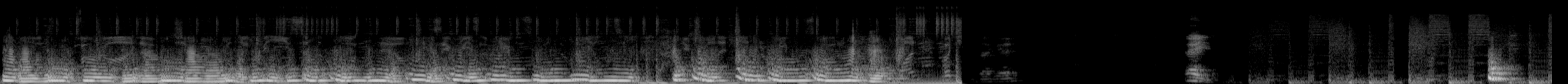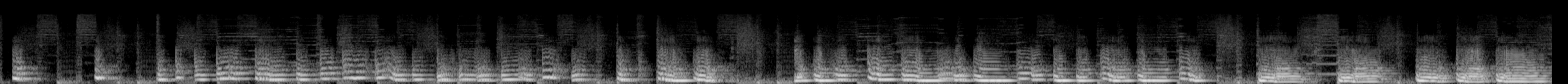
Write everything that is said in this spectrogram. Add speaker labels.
Speaker 1: Hey. Mm-hmm. That's enough.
